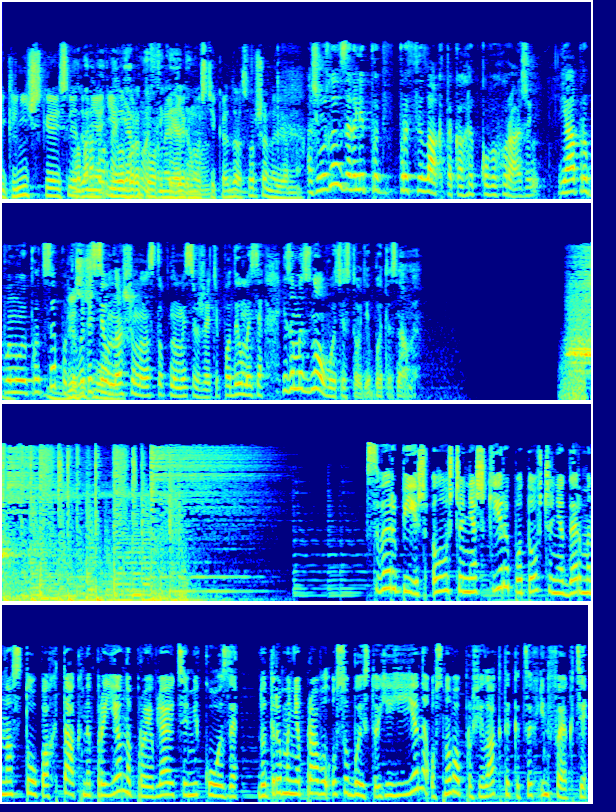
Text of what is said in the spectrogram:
и клиническое исследование, и Лабораторная лабораторная диагностика. Да, совершенно верно. А чи можливо взагалі про- профілактика грибкових уражень? Я пропоную про це подивитися Безусловно. у нашому наступному сюжеті. Подивимося і за мить знову у цій студії будете з нами. Свербіж, лущення шкіри, потовщення дерми на стопах. Так неприємно проявляються мікози. Дотримання правил особистої гігієни основа профілактики цих інфекцій.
